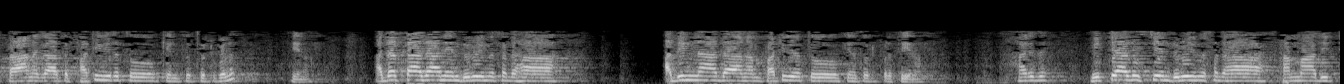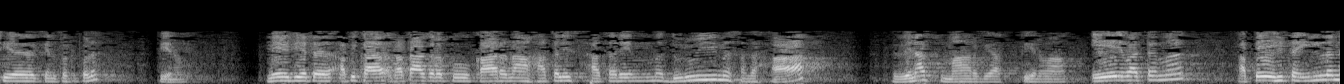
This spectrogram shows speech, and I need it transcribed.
ප්‍රාණඝාත පටිවිරතෝ කියන තොටුපළ තියෙනවා. අදත්තාදානයෙන් දුරු වීම සඳහා අදින්නාදානම් පටිවිරතෝ කියන තොටුපළ තියෙනවා. හරිද? මිත්‍යා දෘෂ්ටියෙන් දුරු වීම සඳහා සම්මාදිට්ඨිය කියන තොටුපළ තියෙනවා. මේ විදිහට අපි කතා කරපු කාරණා 44න්ම දුරු වීම සඳහා වෙනත් මාර්ගයක් තියෙනවා. ඒවටම අපේ හිත ඉල්ලන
